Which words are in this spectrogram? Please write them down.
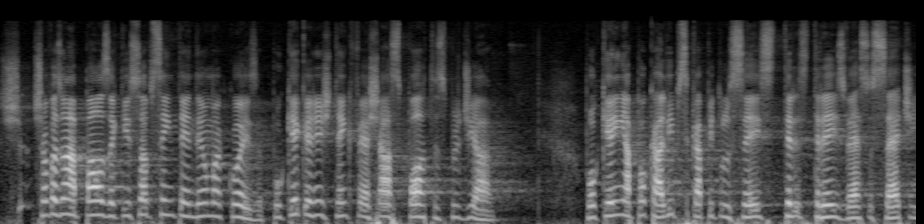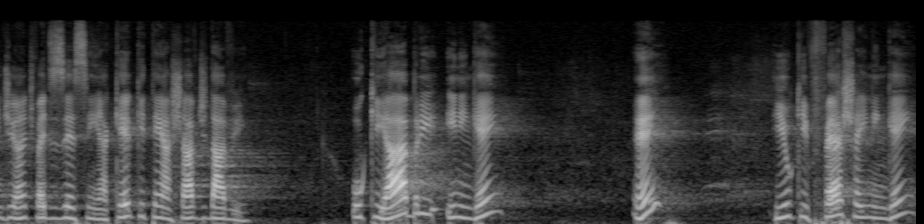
Deixa eu fazer uma pausa aqui só para você entender uma coisa. Por que, que a gente tem que fechar as portas para o diabo? Porque em Apocalipse capítulo 6, 3, 3, verso 7 em diante, vai dizer assim: aquele que tem a chave de Davi. O que abre e ninguém? Hein? E o que fecha e ninguém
